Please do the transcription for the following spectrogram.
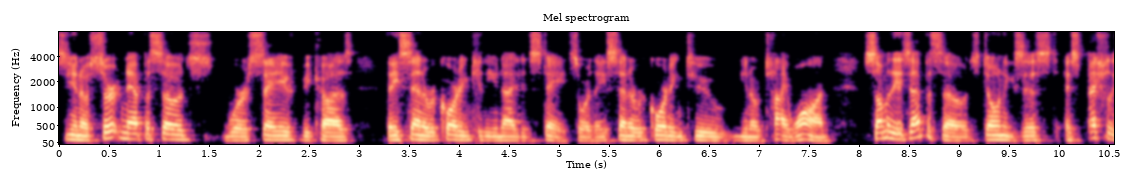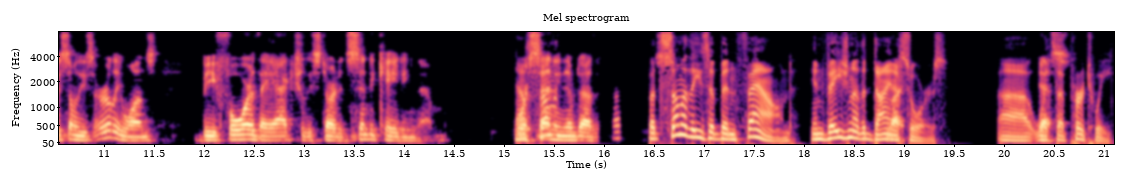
you know, certain episodes were saved because they sent a recording to the United States or they sent a recording to, you know, Taiwan. Some of these episodes don't exist, especially some of these early ones before they actually started syndicating them Now, or sending them to other countries. But some of these have been found. Invasion of the Dinosaurs uh, with Yes. the Pertwee.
